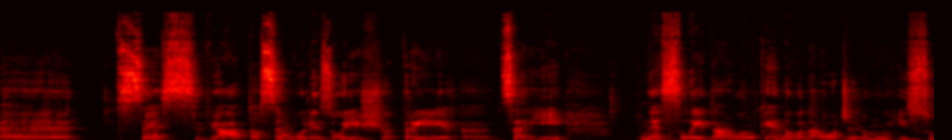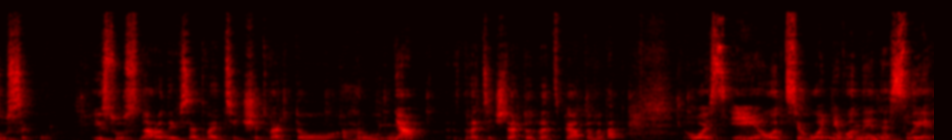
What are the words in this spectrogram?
Е, Це свято символізує, що три е, царі несли дарунки новонародженому Ісусику. Ісус народився 24 грудня, 24-25, так? Ось, і от сьогодні вони несли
